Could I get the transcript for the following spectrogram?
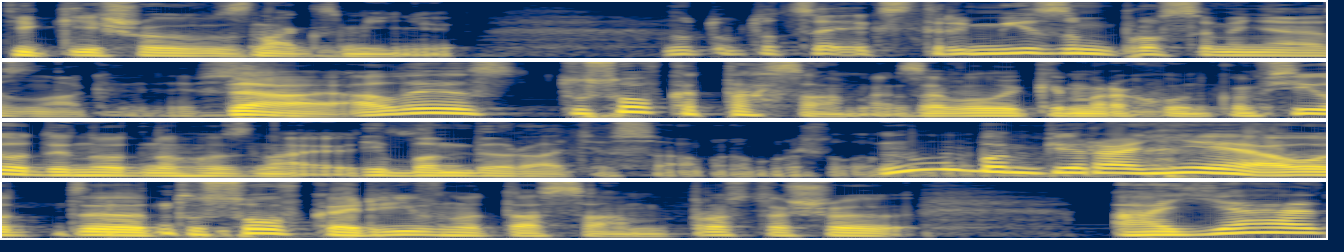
тільки що знак змінює. Ну, тобто, це екстремізм просто міняє знаки. Так, да, але тусовка та сама за великим рахунком. Всі один одного знають. І бомбіра ті саме, можливо. Ну, бомбіра ні, а от е, тусовка рівно та сама. Просто що. А я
